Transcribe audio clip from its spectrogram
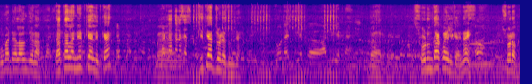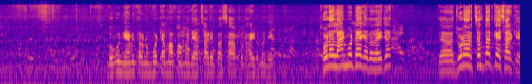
उमाट्या लावून देणार. दाताला नेटके आलेत काय? बर. किती आहेत जोड्या तुमच्या? दोन आहेत एक अं, आली एक नाही. बर बर. सोडून दाखवाईल काय नाही? सोडा. बघून घ्या मित्रांनो मोठ्या मापामध्ये आहेत साडेपाच सहा फूट हाईटमध्ये. थोडा लहान मोठा आहे का दादा ह्याच्यात जोडावर चालतात काय सारखे?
